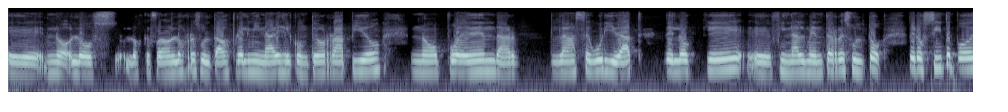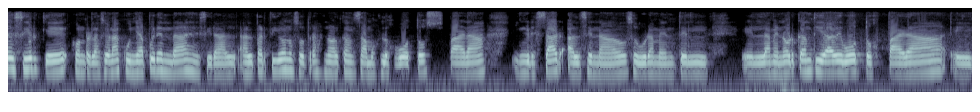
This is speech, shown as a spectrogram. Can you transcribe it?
eh, no los, los que fueron los resultados preliminares, el conteo rápido, no pueden dar la seguridad de lo que eh, finalmente resultó. Pero sí te puedo decir que con relación a Cuñapurendá, es decir, al, al, partido, nosotras no alcanzamos los votos para ingresar al Senado. Seguramente el, la menor cantidad de votos para eh,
